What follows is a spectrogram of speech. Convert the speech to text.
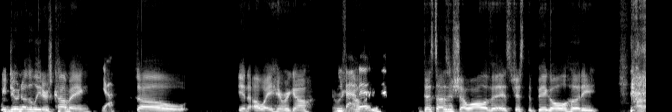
we do know the leader's coming. Yeah. So, you know, oh wait, here we go. Here we You found go. it? This doesn't show all of it. It's just the big old hoodie. Uh,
